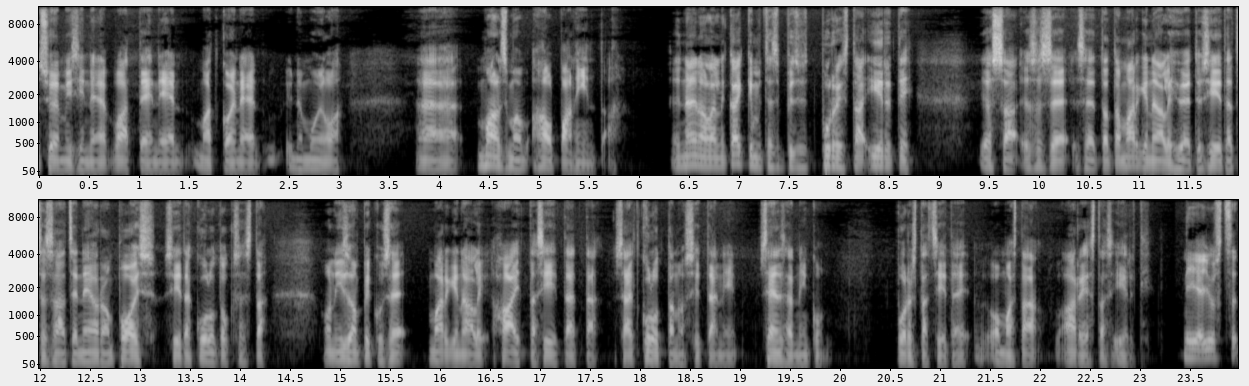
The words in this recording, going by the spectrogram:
syömisineen, vaatteineen, matkoineen ynnä muilla ää, mahdollisimman halpaan hintaan. Ja näin ollen niin kaikki, mitä sä pystyt puristaa irti, jossa, jossa se, se tota marginaalihyöty siitä, että sä saat sen euron pois siitä kulutuksesta, on isompi kuin se marginaalihaitta siitä, että sä et kuluttanut sitä, niin sen sä niin kuin puristat siitä omasta arjestasi irti. Niin ja just se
